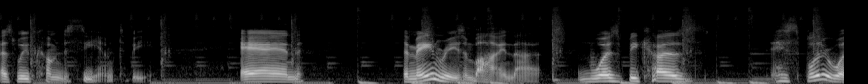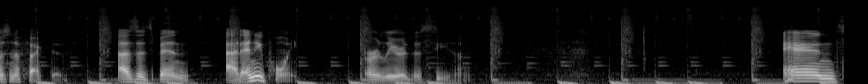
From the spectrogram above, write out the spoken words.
as we've come to see him to be. And the main reason behind that was because his splitter wasn't effective as it's been at any point earlier this season. And,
